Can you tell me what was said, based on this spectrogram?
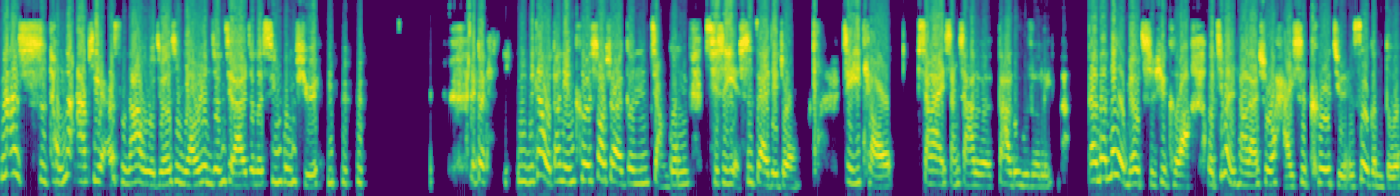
那史同的 RPS，那我觉得是你要认真起来，真的腥风血雨。哎，对你你看，我当年磕少帅跟蒋公，其实也是在这种这一条相爱相杀的大路子里的。但但那个我没有持续磕啊，我基本上来说还是磕角色更多，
